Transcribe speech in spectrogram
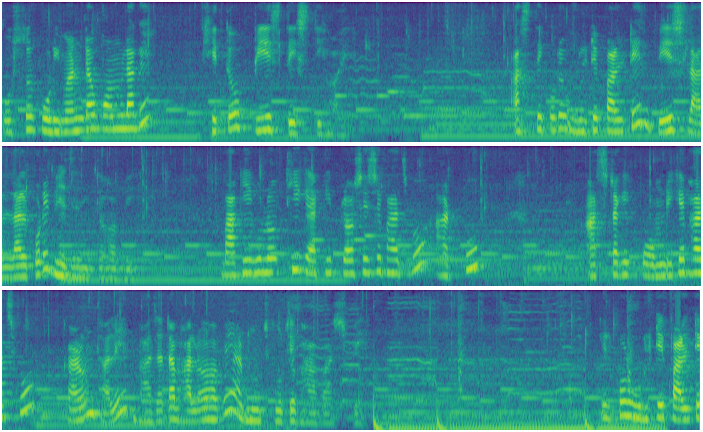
পোস্তর পরিমাণটাও কম লাগে, খেতেও বেশ টেস্টি হয়। আস্তে করে উল্টে পাল্টে বেশ লাল লাল করে ভেজে নিতে হবে। বাকিগুলো ঠিক একই প্রসেসে ভাজবো, আর খুব আঁচটাকে কম রেখে ভাজবো, কারণ তাহলে ভাজাটা ভালো হবে আর মুচমুচে ভাব আসবে। এরপর উল্টে পাল্টে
